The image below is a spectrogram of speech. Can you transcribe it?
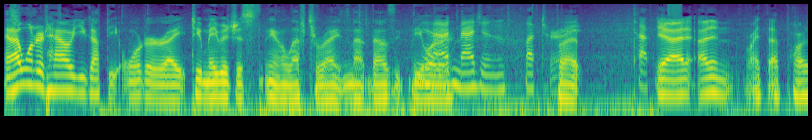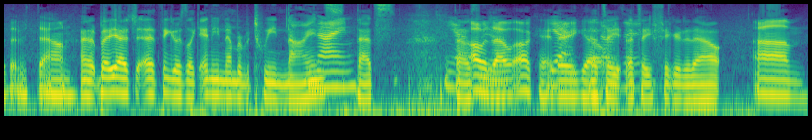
and I wondered how you got the order right too. Maybe it's just you know left to right, and that that was the, the yeah, order. I'd imagine left to But- right. Top yeah, I, I didn't write that part of it down. Uh, but yeah, I think it was like any number between nines. Nine. That's Yeah. that was Oh, the, is that okay? Yeah. There you go. that's how you, that's how you figured it out. Um,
